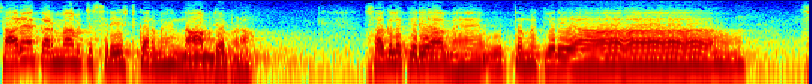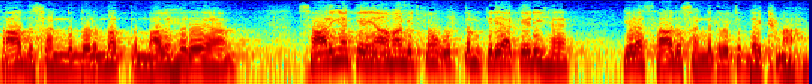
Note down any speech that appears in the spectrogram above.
ਸਾਰਿਆਂ ਕਰਮਾਂ ਵਿੱਚ ਸ੍ਰੇਸ਼ਟ ਕਰਮ ਹੈ ਨਾਮ ਜਪਣਾ। ਸਗਲ ਕਿਰਿਆ ਮਹਿ ਉਤਮ ਕਿਰਿਆ, ਸਾਧ ਸੰਗ ਦੁਰਮਤ ਮਲ ਹਿਰਿਆ। ਸਾਰੀਆਂ ਕਿਰਿਆਵਾਂ ਵਿੱਚੋਂ ਉੱਤਮ ਕਿਰਿਆ ਕਿਹੜੀ ਹੈ? ਜਿਹੜਾ ਸਾਧ ਸੰਗਤ ਵਿੱਚ ਬੈਠਣਾ ਹੈ।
